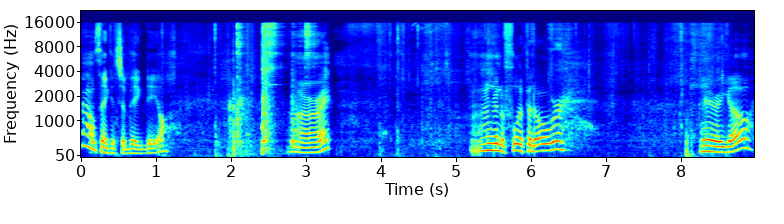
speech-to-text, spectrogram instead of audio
I don't think it's a big deal. All right. I'm going to flip it over. There we go.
